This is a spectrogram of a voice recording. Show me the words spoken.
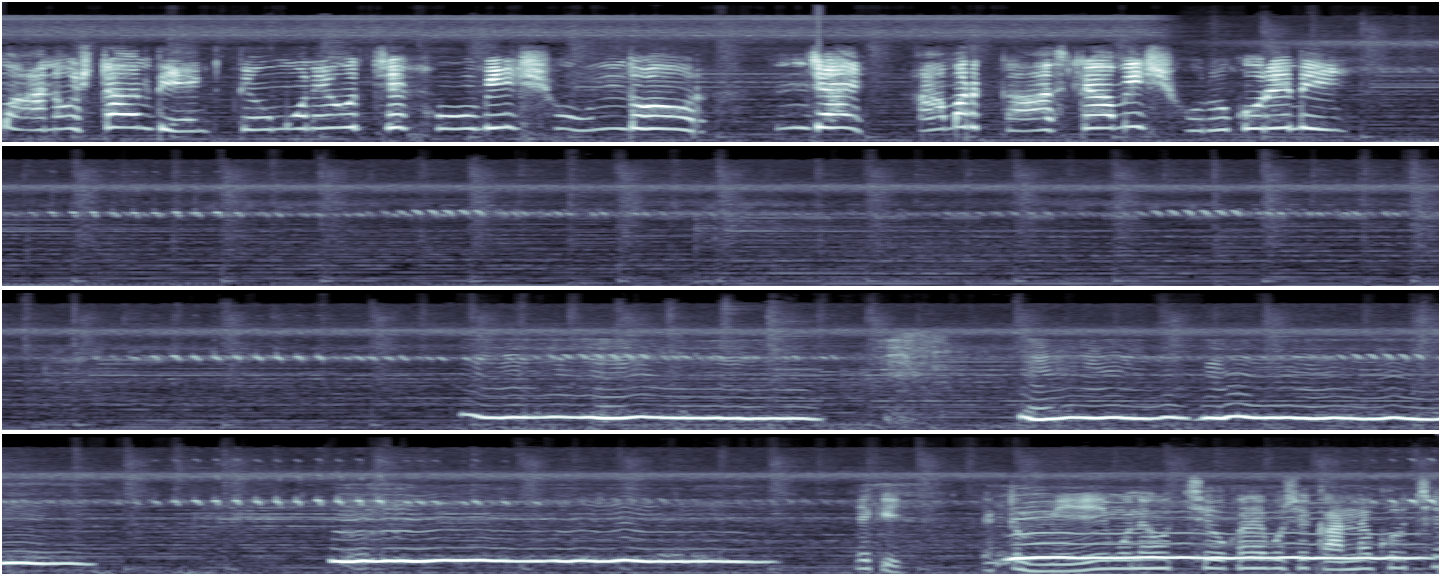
মানুষটা দেখতেও মনে হচ্ছে খুবই সুন্দর। যাই, আমার কাজটা আমি শুরু করে দিই। একই একটা মেয়ে মনে হচ্ছে ওখানে বসে কান্না করছে।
